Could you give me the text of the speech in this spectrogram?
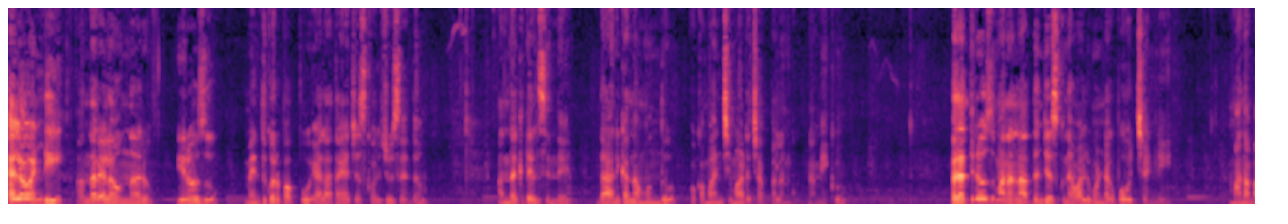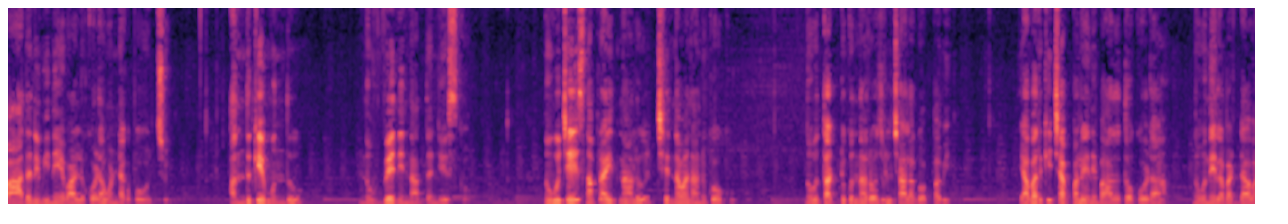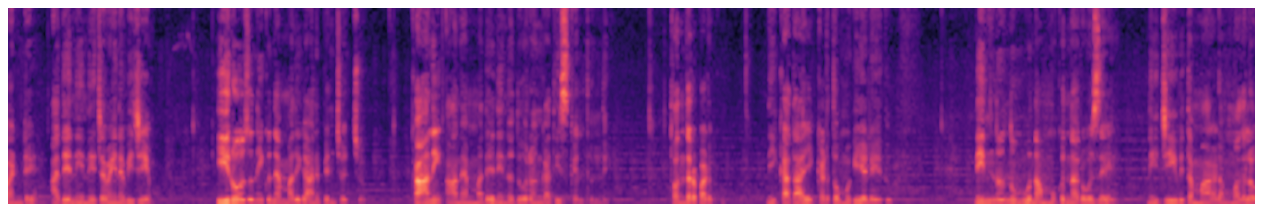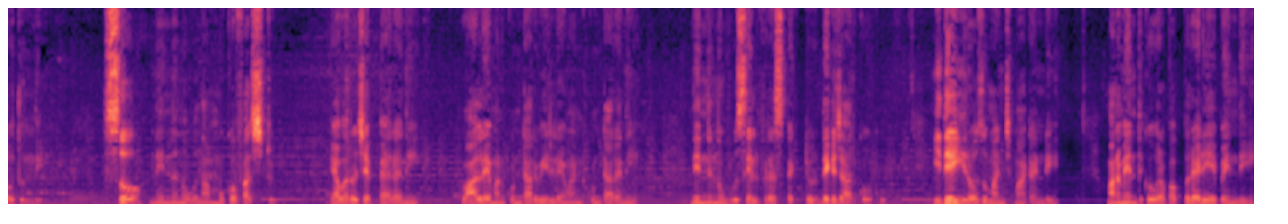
Hello అండి. అందరు ఎలా ఉన్నారు? ఈరోజు మెంతికూర పప్పు ఎలా తయారు చేసుకోవాలో చూసేద్దాం. అందరికీ తెలిసిందే దానికన్నా ముందు ఒక మంచి మాట చెప్పాలనుకుంటున్నా మీకు. ప్రతిరోజు మనల్ని అర్థం చేసుకునే వాళ్ళు ఉండకపోవచ్చండి. మన బాధని వినేవాళ్ళు కూడా ఉండకపోవచ్చు. అందుకే ముందు నువ్వే నిన్ను అర్థం చేసుకో. నువ్వు చేసిన ప్రయత్నాలు చిన్నవని అనుకోకు. నువ్వు తట్టుకున్న రోజులు చాలా గొప్పవి. ఎవరికి చెప్పలేని బాధతో కూడా నువ్వు నిలబడ్డావంటే అదే నీ నిజమైన విజయం. ఈరోజు నీకు నెమ్మదిగా అనిపించవచ్చు కానీ ఆ నెమ్మదే నిన్ను దూరంగా తీసుకెళ్తుంది. తొందరపడకు నీ కథ ఇక్కడితో ముగియలేదు. నిన్ను నువ్వు నమ్ముకున్న రోజే నీ జీవితం మారడం మొదలవుతుంది. సో నిన్ను నువ్వు నమ్ముకో ఫస్ట్. ఎవరో చెప్పారని వాళ్ళేమనుకుంటారు వీళ్ళేమనుకుంటారని నిన్ను నువ్వు సెల్ఫ్ రెస్పెక్ట్ దిగజారుకోకు. ఇదే ఈరోజు మంచి మాట అండి మనం ఎందుకు పప్పు రెడీ అయిపోయింది?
